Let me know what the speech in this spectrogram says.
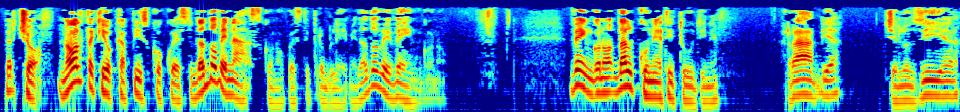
Perciò, una volta che io capisco questo, da dove nascono questi problemi? Da dove vengono? Vengono da alcune attitudini. Rabbia, gelosia,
